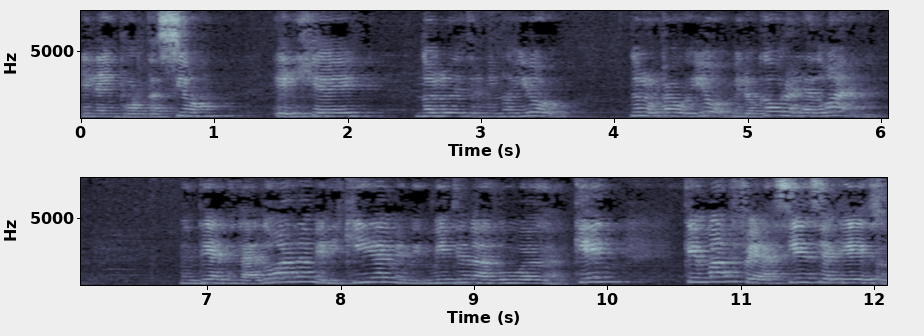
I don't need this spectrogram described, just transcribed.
en la importación, el IGB no lo determino yo, no lo pago yo, me lo cobra la aduana. ¿Me entienden? La aduana me liquida y me emite una aduana. ¿Qué, ¿Qué más fea ciencia que eso?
